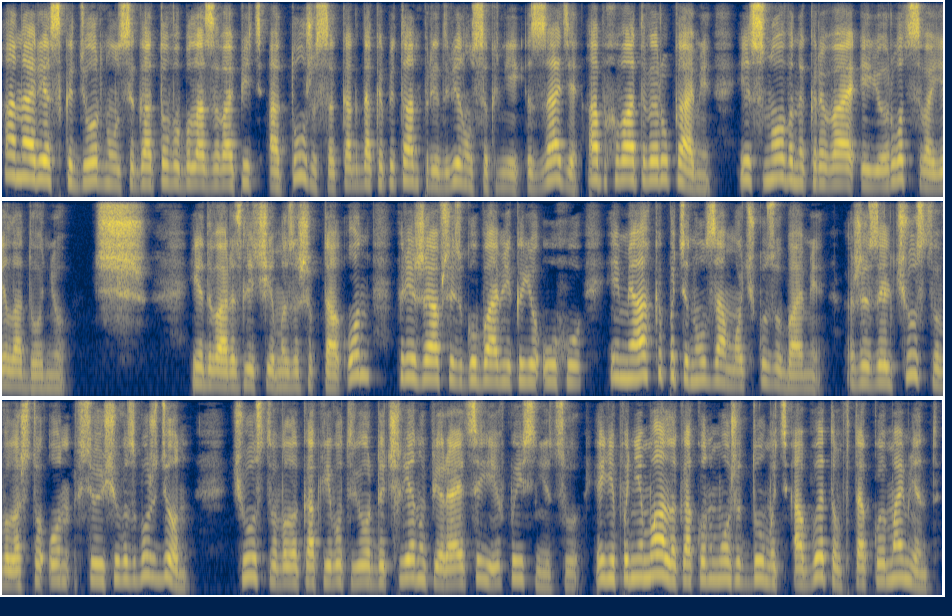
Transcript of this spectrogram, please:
Она резко дернулась и готова была завопить от ужаса, когда капитан придвинулся к ней сзади, обхватывая руками и снова накрывая ее рот своей ладонью. «Тш!» — едва различимо зашептал он, прижавшись губами к ее уху, и мягко потянул замочку зубами. Жизель чувствовала, что он все еще возбужден, чувствовала, как его твердый член упирается ей в поясницу, и не понимала, как он может думать об этом в такой момент.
